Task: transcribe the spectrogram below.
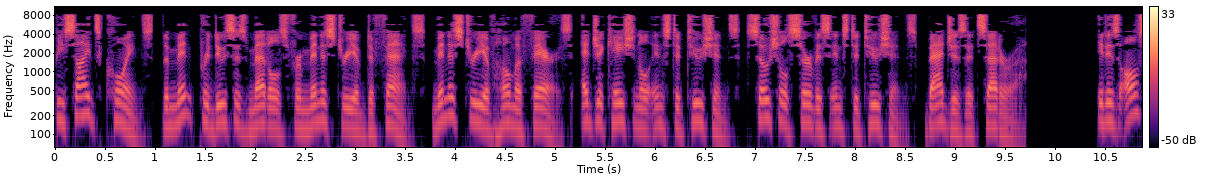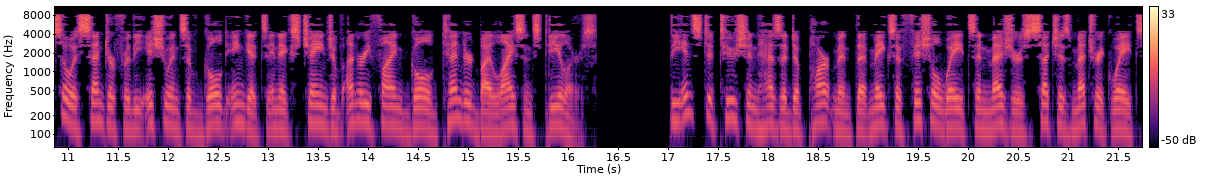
Besides coins, the Mint produces medals for Ministry of Defence, Ministry of Home Affairs, educational institutions, social service institutions, badges etc. It is also a centre for the issuance of gold ingots in exchange of unrefined gold tendered by licensed dealers. The institution has a department that makes official weights and measures such as metric weights,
